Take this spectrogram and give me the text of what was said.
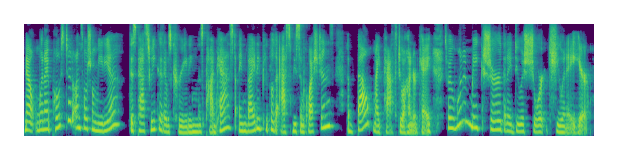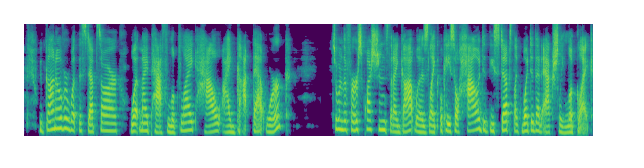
Now, when I posted on social media this past week that I was creating this podcast, I invited people to ask me some questions about my path to 100k. So I want to make sure that I do a short Q&A here. We've gone over what the steps are, what my path looked like, how I got that work. So one of the first questions that I got was like, okay, so how did these steps like what did that actually look like?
